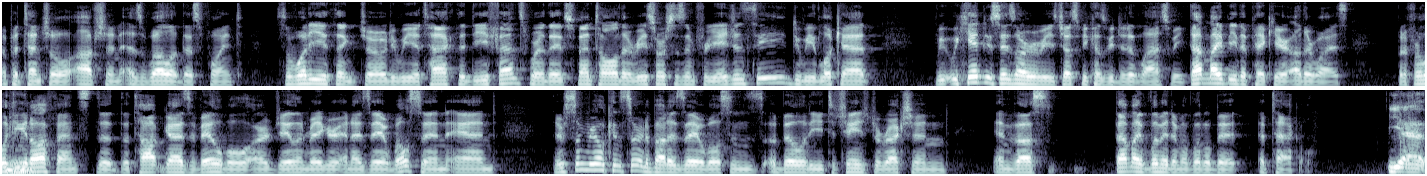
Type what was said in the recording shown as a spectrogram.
a potential option as well at this point. So, what do you think, Joe? Do we attack the defense where they've spent all their resources in free agency? Do we look at we, we can't do Cesar Ruiz just because we did it last week. That might be the pick here otherwise. But if we're looking Mm-hmm. at offense, the, the top guys available are Jalen Reagor and Isaiah Wilson, and there's some real concern about Isaiah Wilson's ability to change direction, and thus that might limit him a little bit at tackle. Yeah,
